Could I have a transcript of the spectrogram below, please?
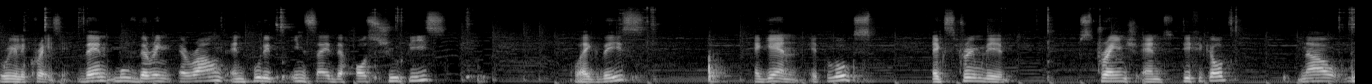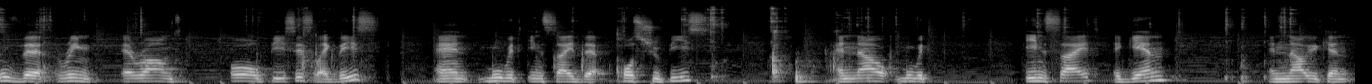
really crazy. Then move the ring around and put it inside the horseshoe piece like this. Again, it looks extremely strange and difficult. Now move the ring around all pieces like this and move it inside the horseshoe piece. And now move it inside again. And now you can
